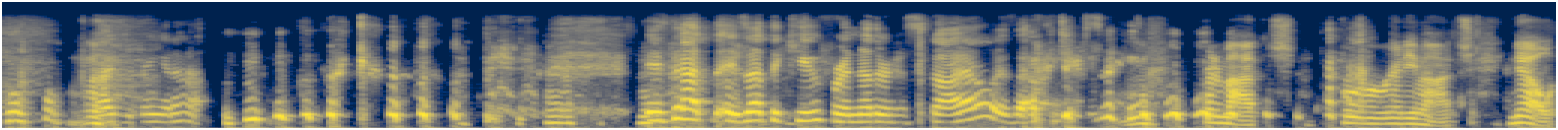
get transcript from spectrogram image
Why'd you bring it up? is that is that the cue for another style? Is that what you're saying? Pretty much. Pretty much. No,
